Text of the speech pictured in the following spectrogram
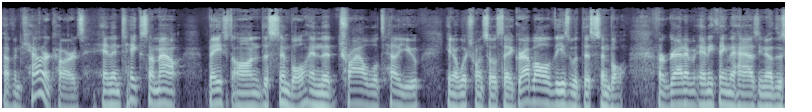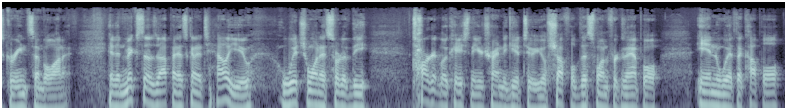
of encounter cards and then take some out based on the symbol, and the trial will tell you, you know, which one. So it'll say, grab all of these with this symbol, or grab anything that has, you know, this green symbol on it, and then mix those up, and it's going to tell you which one is sort of the target location that you're trying to get to. You'll shuffle this one, for example, in with a couple,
